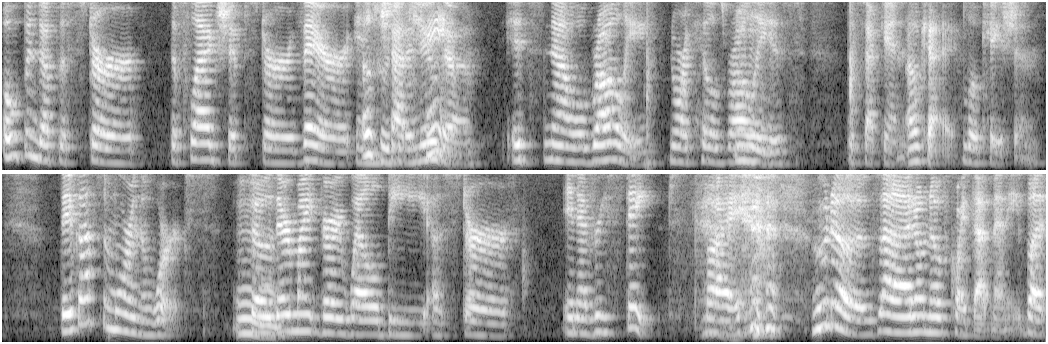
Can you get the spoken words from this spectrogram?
Opened up a stir, the flagship stir there in Oh, so Chattanooga. It's now a Raleigh, North Hills. Raleigh Mm. is the second Okay. location. They've got some more in the works. So Mm. there might very well be a stir in every state. By who knows? Uh, I don't know if quite that many, but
